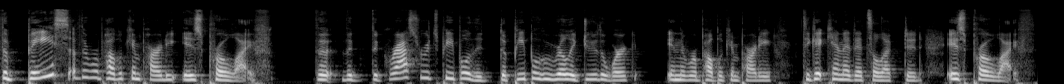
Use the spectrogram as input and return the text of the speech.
The base of the Republican Party is pro-life. The, the, the grassroots people, the, the people who really do the work in the Republican Party to get candidates elected is pro-life.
